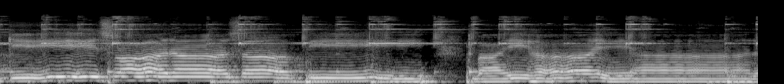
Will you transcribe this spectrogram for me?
की स्वर शक्ति बाई है यार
